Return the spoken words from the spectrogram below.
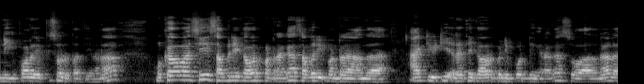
இன்றைக்கி போன எபிசோடு பார்த்தீங்கன்னா முக்கால்வாசி சபரியை கவர் பண்ணுறாங்க சபரி பண்ணுற அந்த ஆக்டிவிட்டி எல்லாத்தையும் கவர் பண்ணி போட்டுக்கிறாங்க. ஸோ அதனால்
